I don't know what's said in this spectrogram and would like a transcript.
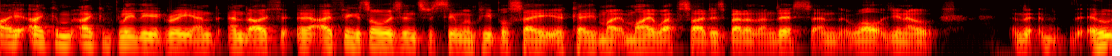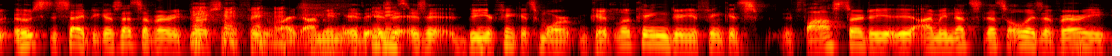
I, I, com- I completely agree, and and I, th- I think it's always interesting when people say, okay, my, my website is better than this, and well, you know, Uh, who, who's to say? Because that's a very personal thing, right? I mean, it, it is, is. It, is it? Do you think it's more good looking? Do you think it's faster? Do you? I mean, that's that's always a very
